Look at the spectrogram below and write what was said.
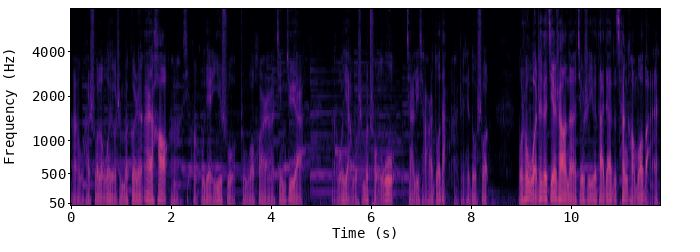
啊，我还说了我有什么个人爱好啊，喜欢古典艺术、中国画啊、京剧啊，啊，我养过什么宠物？家里小孩多大啊？这些都说了。我说我这个介绍呢，就是一个大家的参考模板。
